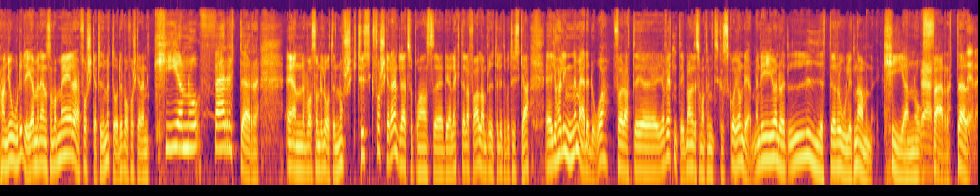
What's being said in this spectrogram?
han gjorde det. Men en som var med i det här forskarteamet då, det var forskaren Keno Ferter. En vad som det låter norsk-tysk forskare. Det lät så på hans eh, dialekt i alla fall. Han bryter lite på tyska. Eh, jag höll inne med det då för att eh, jag vet inte, ibland är det som att man inte ska skoja om det. Men det är ju ändå ett lite roligt namn. Keno. Ferter.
